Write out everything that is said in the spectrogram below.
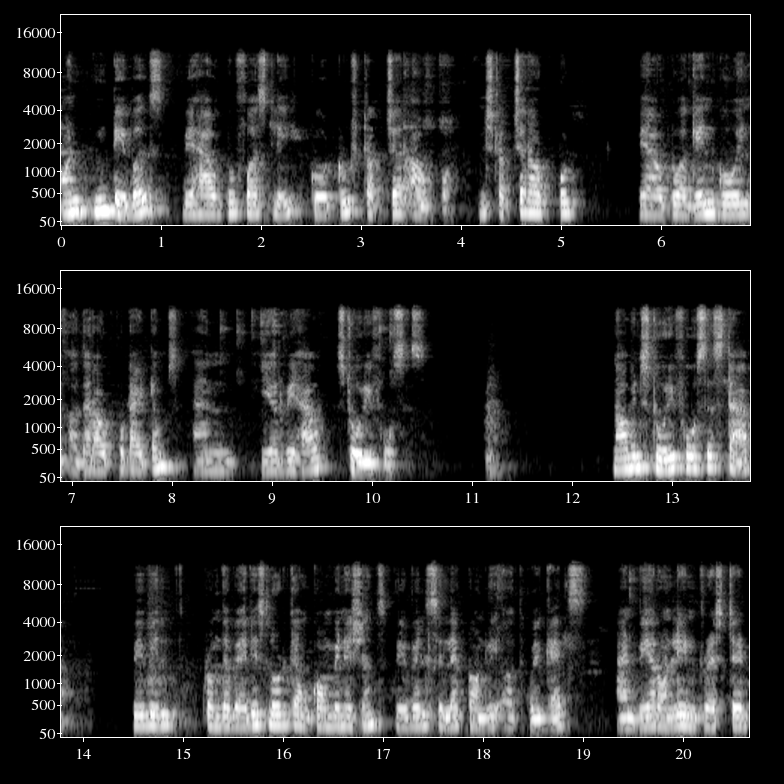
On tables, we have to firstly go to structure output. In structure output, we have to again go in other output items and here we have story forces. Now in story forces tab, we will from the various load combinations we will select only earthquake x and we are only interested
